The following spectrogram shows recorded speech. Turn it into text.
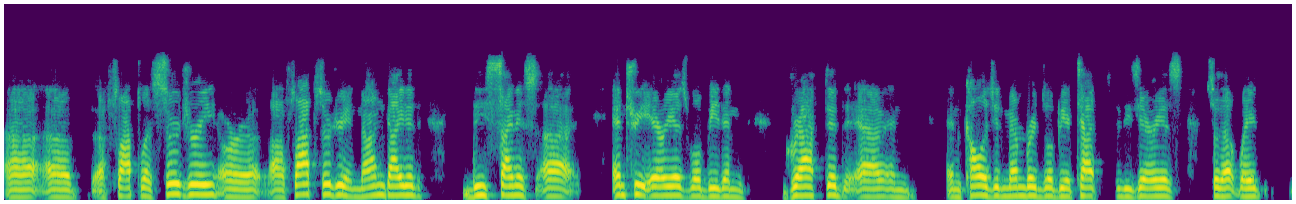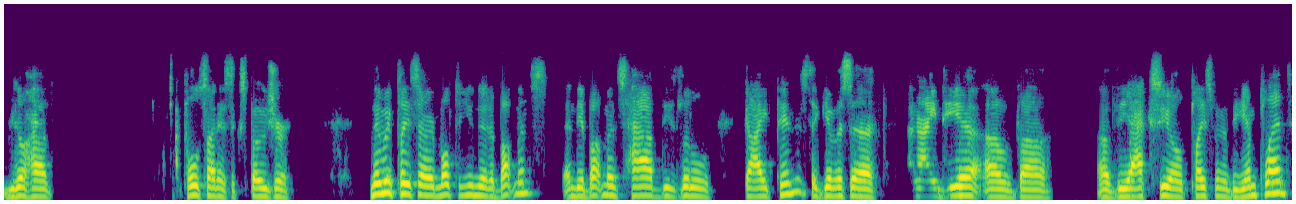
uh, uh, flapless surgery or flap surgery and non-guided. These sinus uh, entry areas will be then grafted uh, and, and collagen membranes will be attached to these areas. So that way you don't have full sinus exposure. Then we place our multi-unit abutments and the abutments have these little guide pins that give us a, an idea of, uh, of the axial placement of the implant.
